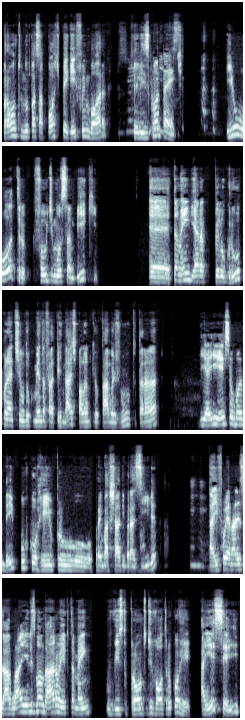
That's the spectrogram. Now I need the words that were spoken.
pronto no passaporte. Peguei e fui embora. Gente, feliz e contente. E o outro, que foi o de Moçambique, é, também era pelo grupo, né? Tinha um documento da fraternidade falando que eu tava junto, tarará. E aí esse eu mandei por correio para a embaixada em Brasília. Uhum. Aí foi analisado lá e eles mandaram ele também o visto pronto de volta no correio. Aí esse aí,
